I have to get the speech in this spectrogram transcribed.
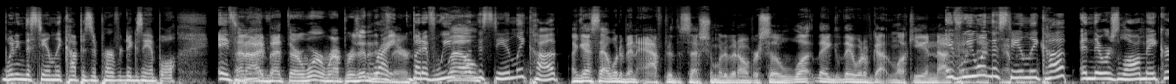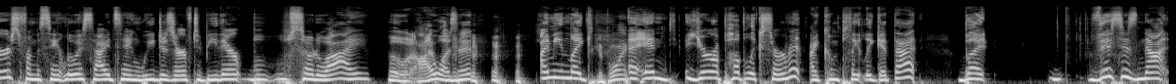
winning the Stanley Cup is a perfect example. If And we- I bet there were representatives right, there. but if we Well, won the Stanley Cup, I guess that would have been after the session would have been over. So lu- they they would have gotten lucky and not. if we won the happen. Stanley Cup and there was lawmakers from the St. Louis side saying we deserve to be there, well, so do I, but I wasn't. I mean, like, good point. and you're a public servant. I completely get that, but this is not.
